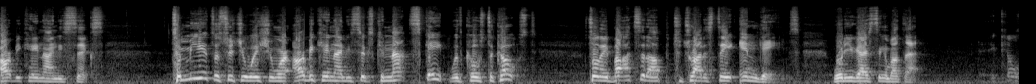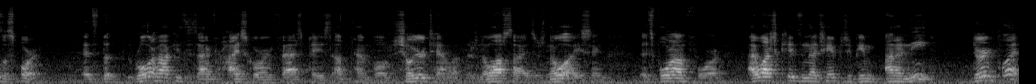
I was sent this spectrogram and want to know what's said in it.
RBK 96. To me, it's a situation where RBK 96 cannot skate with coast to coast. So they box it up to try to stay in games. What do you guys think about that? It kills the sport. It's the roller hockey is designed for high scoring, fast paced, up tempo. Show your talent. There's no offsides. There's no icing. It's four on four. I watched kids in that championship game on a knee during play.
